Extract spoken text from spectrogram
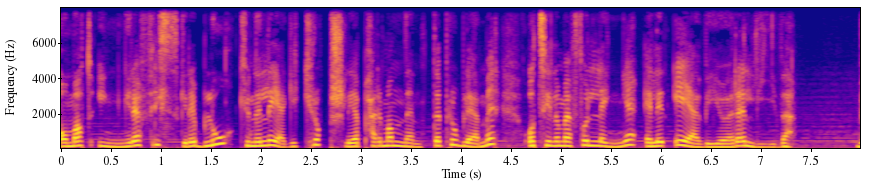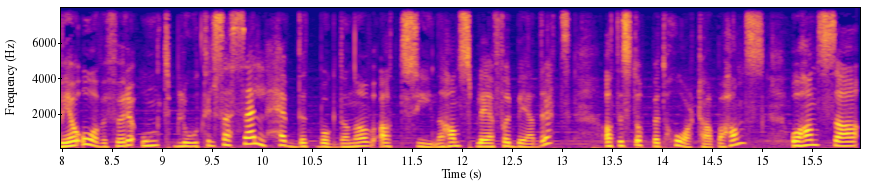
om at yngre, friskere blod kunne lege kroppslige permanente problemer og til og med forlenge eller eviggjøre livet. Ved å overføre ungt blod til seg selv hevdet Bogdanov at synet hans ble forbedret, at det stoppet hårtapet hans, og han sa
